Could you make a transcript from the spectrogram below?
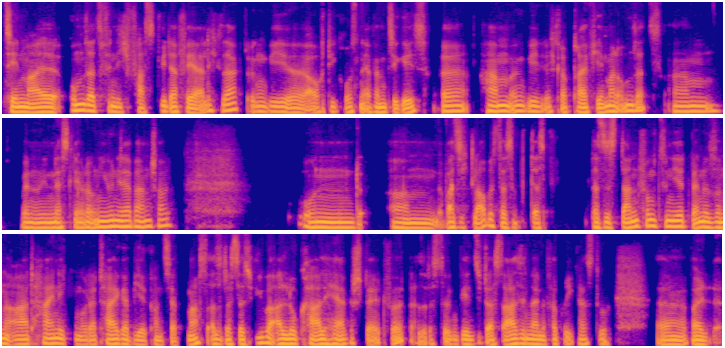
zehnmal Umsatz finde ich fast wieder fair, ehrlich gesagt. Irgendwie äh, auch die großen FMCGs äh, haben irgendwie, ich glaube, drei, viermal Umsatz, ähm, wenn du die Nestle oder Unilever anschaust. Und ähm, was ich glaube, ist, dass, dass, dass es dann funktioniert, wenn du so eine Art Heineken oder Tiger Bier Konzept machst, also dass das überall lokal hergestellt wird, also dass du irgendwie in Südostasien deine Fabrik hast, du, äh, weil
